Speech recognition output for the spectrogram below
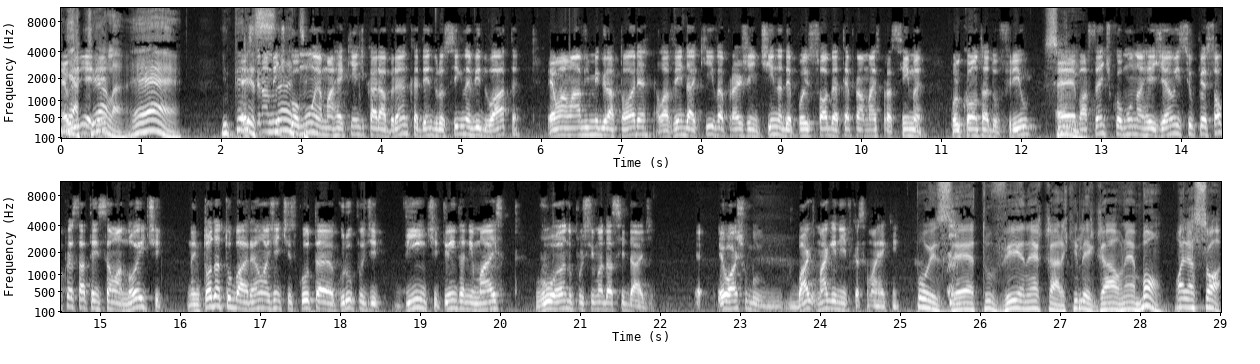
é, o é aquela? É. Interessante. É extremamente comum, é uma marrequinha de cara branca, Dendrocygna viduata. É uma ave migratória, ela vem daqui, vai para Argentina, depois sobe até para mais para cima por conta do frio. Sim. É bastante comum na região e se o pessoal prestar atenção à noite, em toda Tubarão a gente escuta grupos de 20, 30 animais voando por cima da cidade. Eu acho magnífica essa marrequinha. Pois é, tu vê, né, cara? Que legal, né? Bom, olha só.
